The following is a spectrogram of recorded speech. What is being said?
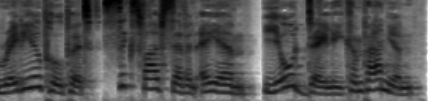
Radio Pulpit 657 AM your daily companion.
